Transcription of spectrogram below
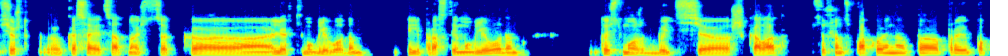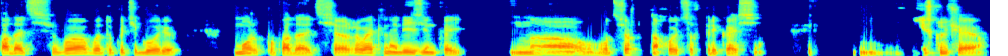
все, что касается, относится к э, легким углеводам или простым углеводам. То есть может быть э, шоколад совершенно спокойно попадать в, в эту категорию, может попадать э, жевательной резинкой, вот все, что находится в прикассе. Не исключаю.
